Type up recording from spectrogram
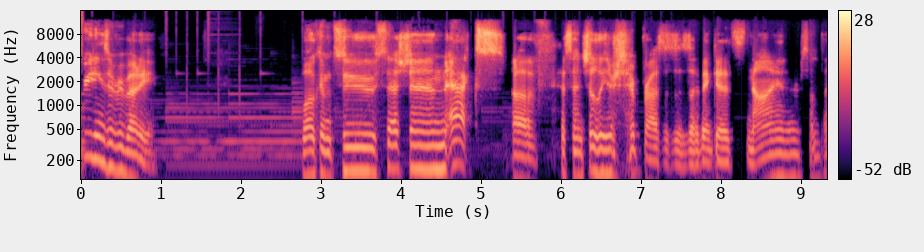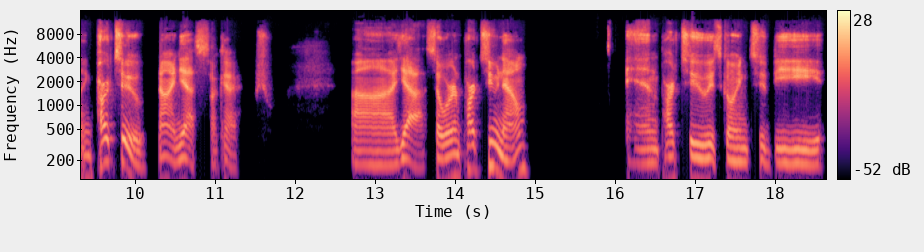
Greetings, everybody. Welcome to session X of Essential Leadership Processes. I think it's nine or something. Part two, nine. Yes. Okay. Uh, yeah. So we're in part two now. And part two is going to be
